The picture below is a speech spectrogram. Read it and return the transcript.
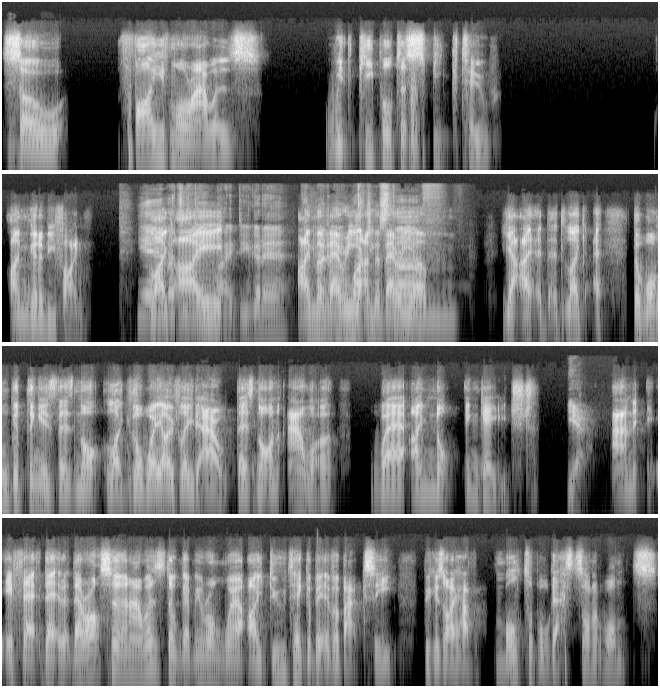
So five more hours with people to speak to. I'm gonna be fine. Yeah, Like, thing, I-? You're gonna. I'm you're a very, I'm a very, stuff. um, yeah, I like uh, the one good thing is there's not like the way I've laid it out. There's not an hour where I'm not engaged. Yeah. And if there, there there are certain hours, don't get me wrong, where I do take a bit of a backseat because I have multiple guests on at once,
